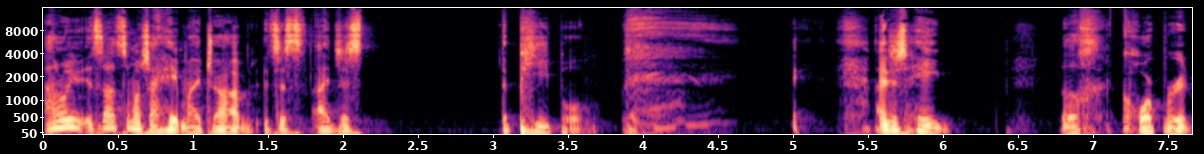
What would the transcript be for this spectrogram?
I don't. Even, it's not so much I hate my job. It's just I just the people. I just hate ugh, corporate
